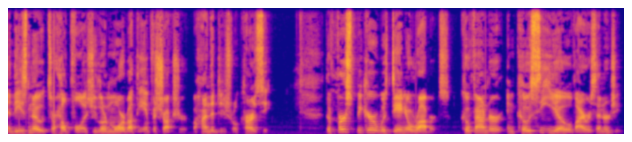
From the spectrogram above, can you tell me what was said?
and these notes are helpful as you learn more about the infrastructure behind the digital currency. The first speaker was Daniel Roberts, co founder and co CEO of Iris Energy.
